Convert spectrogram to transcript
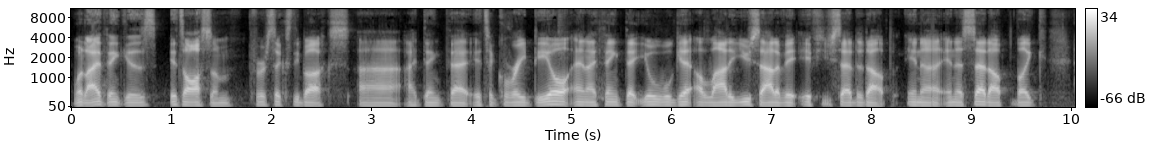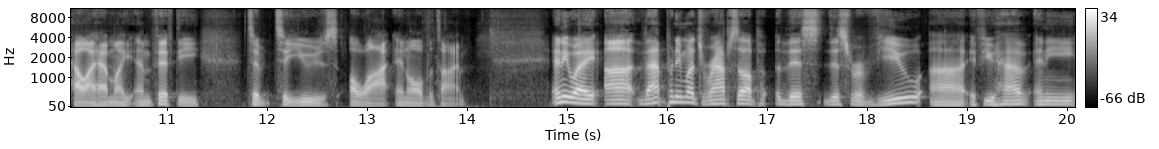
what I think is it's awesome for 60 bucks. Uh, I think that it's a great deal, and I think that you will get a lot of use out of it if you set it up in a in a setup like how I have my M50 to to use a lot and all the time. Anyway, uh, that pretty much wraps up this this review. Uh, if you have any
